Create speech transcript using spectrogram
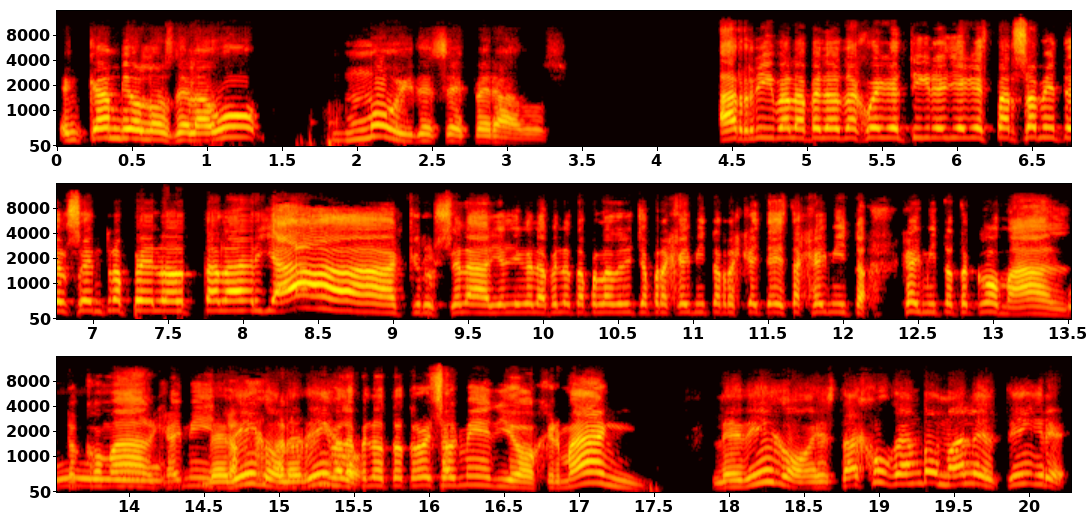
En cambio, los de la U, muy desesperados. Arriba la pelota, juega el Tigre, llega esparsamente el centro, pelota al área, ¡Ah! cruce el área, llega la pelota por la derecha para Jaimito, rescate, está Jaimito, Jaimito tocó mal, tocó mal, uh, Jaimito. Le digo, le digo. la pelota otra vez al medio, Germán. Le digo, está jugando mal el Tigre,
